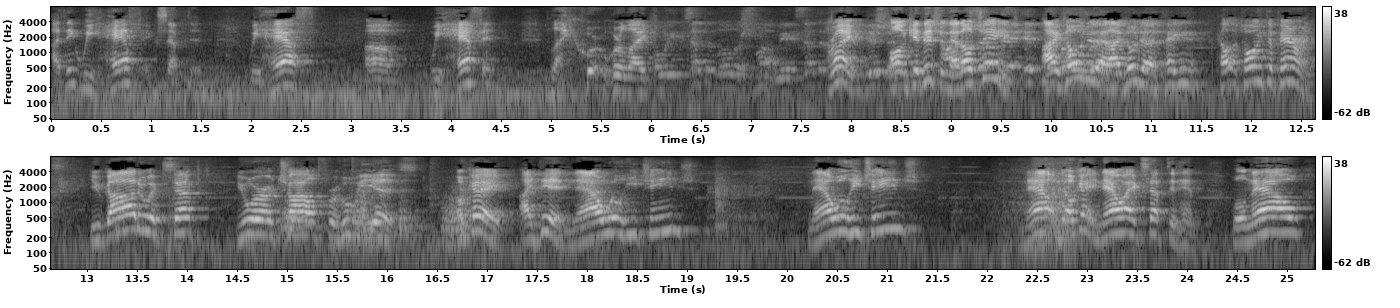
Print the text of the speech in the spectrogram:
I think we half accept it. We half, um, we half it. Like we're, we're like, But we accepted Lola Shema. We accepted on right condition. on condition that'll change. it if I told you that. I told you that. Taking, talking to parents, you got to accept your child for who he is. Okay, I did. Now will he change? Now will he change? Now, okay, now I accepted him. Will now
